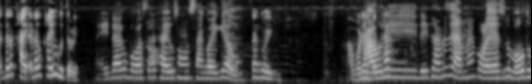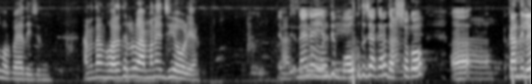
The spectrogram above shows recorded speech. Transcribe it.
ଏତେବେଳେ ଏଟାକୁ ଖାଇବୁ କେତେବେଳେ ଏଇଟାକୁ ବସ୍ରେ ଖାଇବୁ ସମସ୍ତେ ସାଙ୍ଗ ହେଇକି ଆଉ ସାଙ୍ଗ ହେଇକି ଆଉ ବଢ଼ିଆ ଆହୁରି ଦେଇଥାନ୍ତେ ଯେ ଆମେ ପଳେଇ ଆସିଲୁ ବହୁତ ଭଲ ପାଇବା ଦେଇଛନ୍ତି ଆମେ ତାଙ୍କ ଘରେ ଥିଲୁ ଆମେ ଝିଅ ଭଳିଆ ନାଇଁ ନାଇଁ ଏମିତି ବହୁତ ଜାଗାରେ ଦର୍ଶକ କାନ୍ଦିଲେ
